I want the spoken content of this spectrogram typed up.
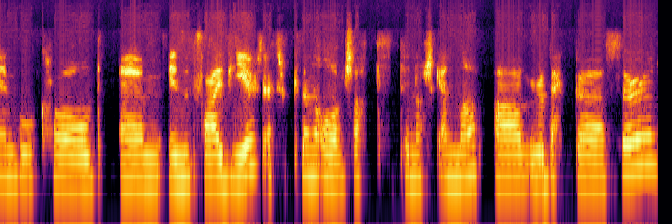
en bok called um, In Five Years. Jeg tror ikke den er oversatt til norsk ennå, av Rebecca Searle.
